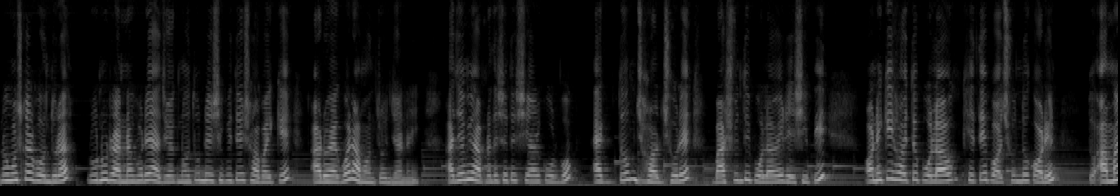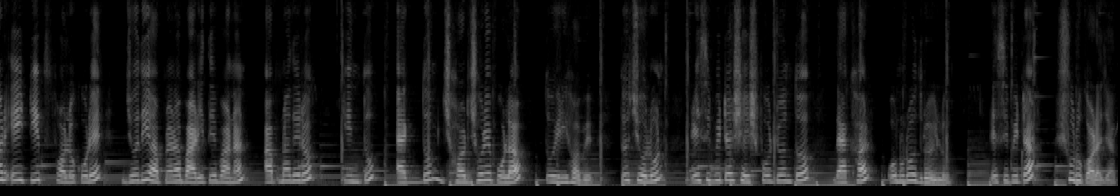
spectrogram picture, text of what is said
নমস্কার বন্ধুরা, রুনুর রান্নাঘরে আজও এক নতুন রেসিপিতে সবাইকে আরও একবার আমন্ত্রণ জানাই। আজ আমি আপনাদের সাথে শেয়ার করব একদম ঝরঝরে বাসন্তী পোলাওয়ের রেসিপি অনেকেই হয়তো পোলাও খেতে পছন্দ করেন, তো আমার এই টিপস ফলো করে যদি আপনারা বাড়িতে বানান, আপনাদেরও কিন্তু একদম ঝরঝরে পোলাও তৈরি হবে। তো চলুন রেসিপিটা শেষ পর্যন্ত দেখার অনুরোধ রইল। রেসিপিটা শুরু করা যাক।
